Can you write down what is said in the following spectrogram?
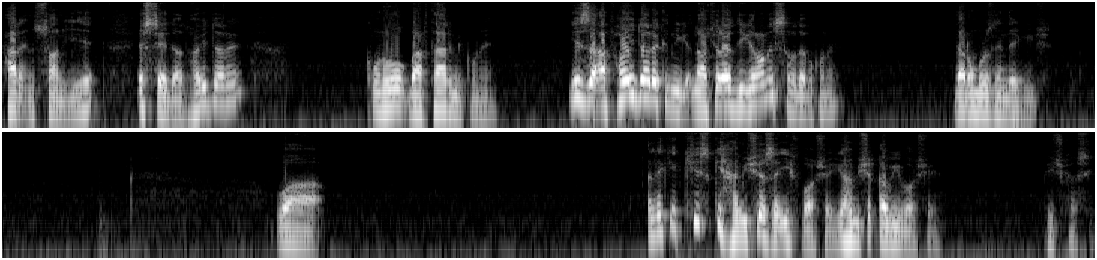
هر انسانی یه استعدادهایی داره کنو برتر می‌کنه. یه ضعف هایی داره که ناچار از دیگران استفاده بکنه در امور زندگیش. و لیکن کسی که همیشه ضعیف باشه یا همیشه قوی باشه؟ هیچ کسی.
